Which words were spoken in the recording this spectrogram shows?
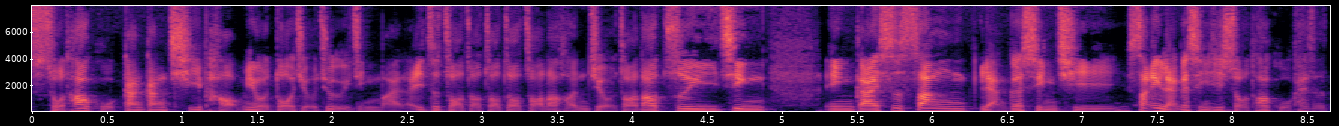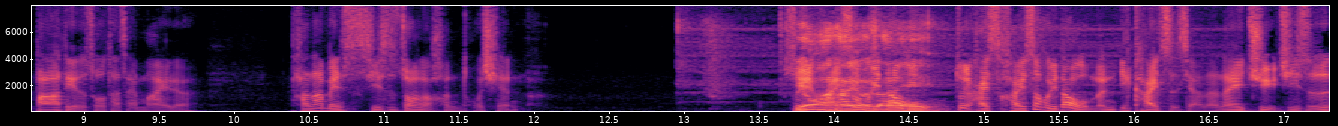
手套股刚刚起跑没有多久就已经买了，一直抓抓抓抓抓到很久，抓到最近应该是上两个星期，上一两个星期手套股开始大跌的时候他才卖的。他那边其实赚了很多钱。所以，还是回到对，还是还是回到我们一开始讲的那一句，其实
